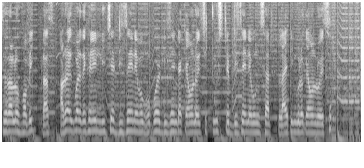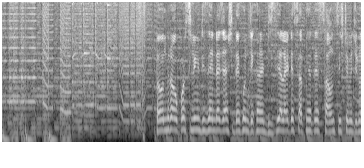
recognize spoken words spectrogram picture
জোরালো হবেই। প্লাস আরও একবার দেখে নিন, নিচের ডিজাইন এবং উপরের ডিজাইনটা কেমন রয়েছে টু স্টেপ ডিজাইন এবং স্যার লাইটিংগুলো কেমন রয়েছে। তো বন্ধুরা, উপর সিলিং ডিজাইনটা জাস্ট দেখুন, যেখানে ডিজিটাল লাইটের সাথে সাথে সাউন্ড সিস্টেমের জন্য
